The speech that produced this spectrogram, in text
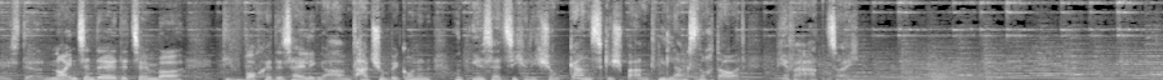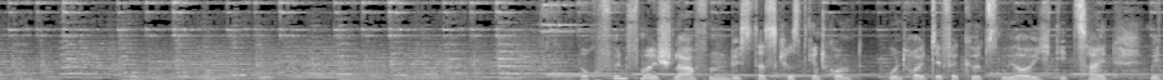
ist der 19. Dezember. Die Woche des Heiligen Abend hat schon begonnen und ihr seid sicherlich schon ganz gespannt, wie lang es noch dauert. Wir verraten es euch. Noch fünfmal schlafen, bis das Christkind kommt. Und heute verkürzen wir euch die Zeit mit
